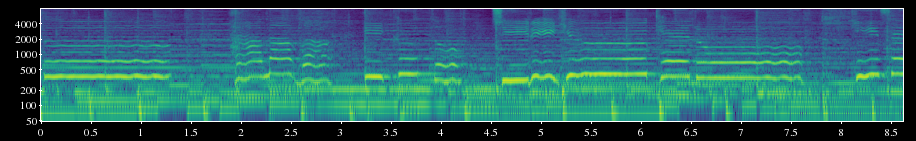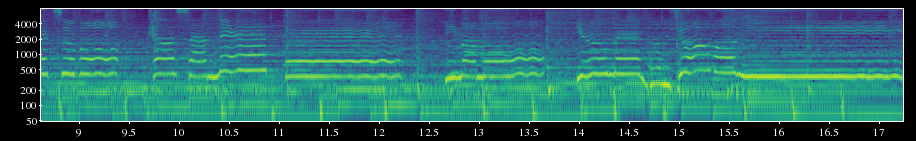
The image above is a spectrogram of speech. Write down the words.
く。花は幾と散りゆけど季節を重ねて今も夢のように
